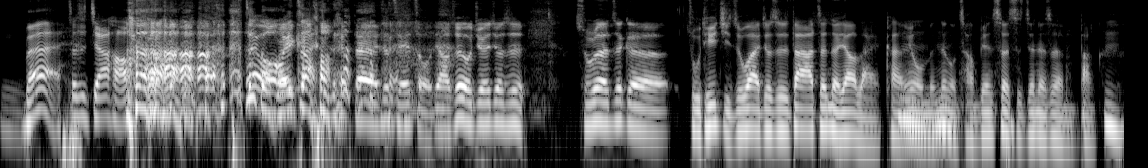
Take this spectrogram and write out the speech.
嗯，不，这是嘉豪，再往回看，对，就直接走掉。所以我觉得就是除了这个主题曲之外，就是大家真的要来看，因为我们那种场边设施真的是很棒，嗯，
